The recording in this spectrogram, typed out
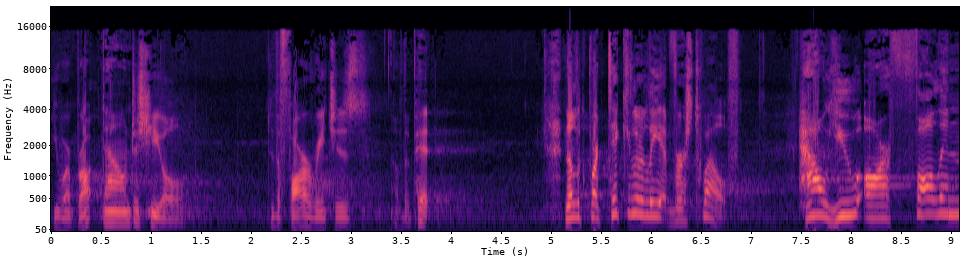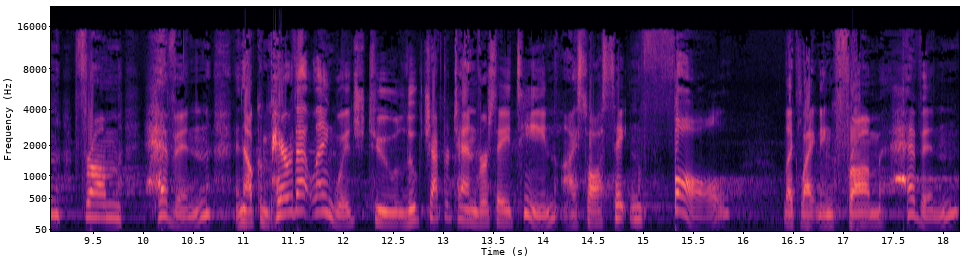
you are brought down to Sheol, to the far reaches of the pit. Now look particularly at verse 12 how you are fallen from heaven. And now compare that language to Luke chapter 10, verse 18. I saw Satan fall like lightning from heaven.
